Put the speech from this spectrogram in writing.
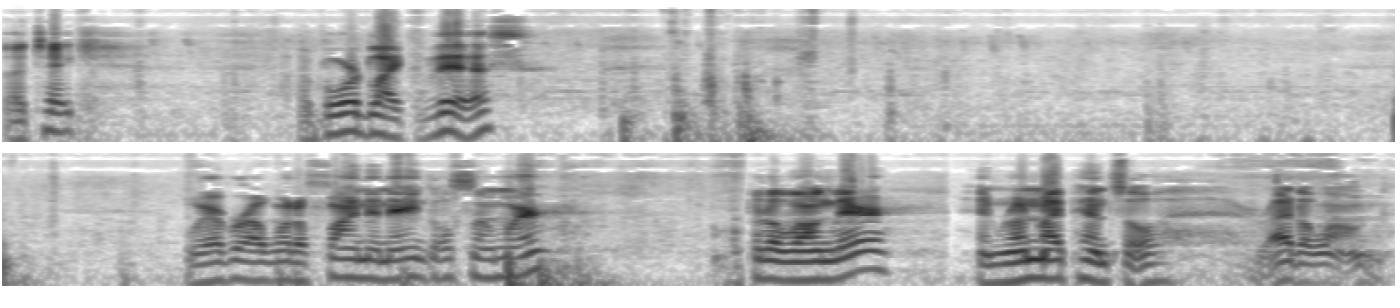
So I take a board like this, wherever I want to find an angle somewhere, put it along there, and run my pencil right along.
